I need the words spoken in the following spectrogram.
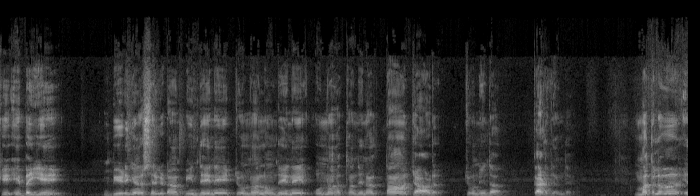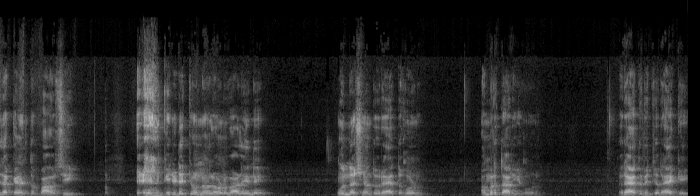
ਕਿ ਇਹ ਭਈਏ ਬੀੜੀਆਂ, ਸਿਰਗਟਾਂ ਪੀਂਦੇ ਨੇ, ਝੋਨਾ ਲਾਉਂਦੇ ਨੇ, ਉਹਨਾਂ ਹੱਥਾਂ ਦੇ ਨਾਲ ਤਾਂ ਝਾੜ ਝੋਨੇ ਦਾ ਘਟ ਜਾਂਦਾ। ਹੈ। ਮਤਲਬ ਇਹਦਾ ਕਹਿਣ ਤੋਂ ਭਾਵ ਸੀ ਕਿ ਜਿਹੜੇ ਝੋਨਾ ਲਾਉਣ ਵਾਲੇ ਨੇ, ਉਹ ਨਸ਼ਿਆਂ ਤੋਂ ਰਹਿਤ ਹੋਣ, ਅੰਮ੍ਰਿਤਧਾਰੀ ਹੋਣ। ਰਹਿਤ ਵਿੱਚ ਰਹਿ ਕੇ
